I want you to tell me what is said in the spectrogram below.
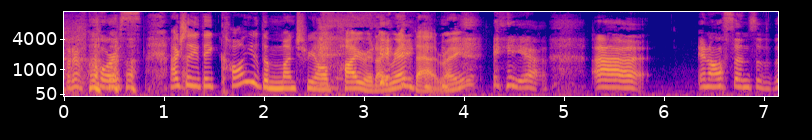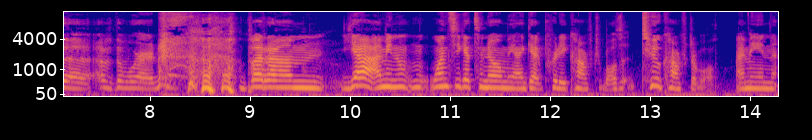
but of course, Actually, they call you the Montreal Pirate. I read that, right? yeah. Uh, in all sense of the of the word, but um, yeah. I mean, once you get to know me, I get pretty comfortable. Too comfortable. I mean,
